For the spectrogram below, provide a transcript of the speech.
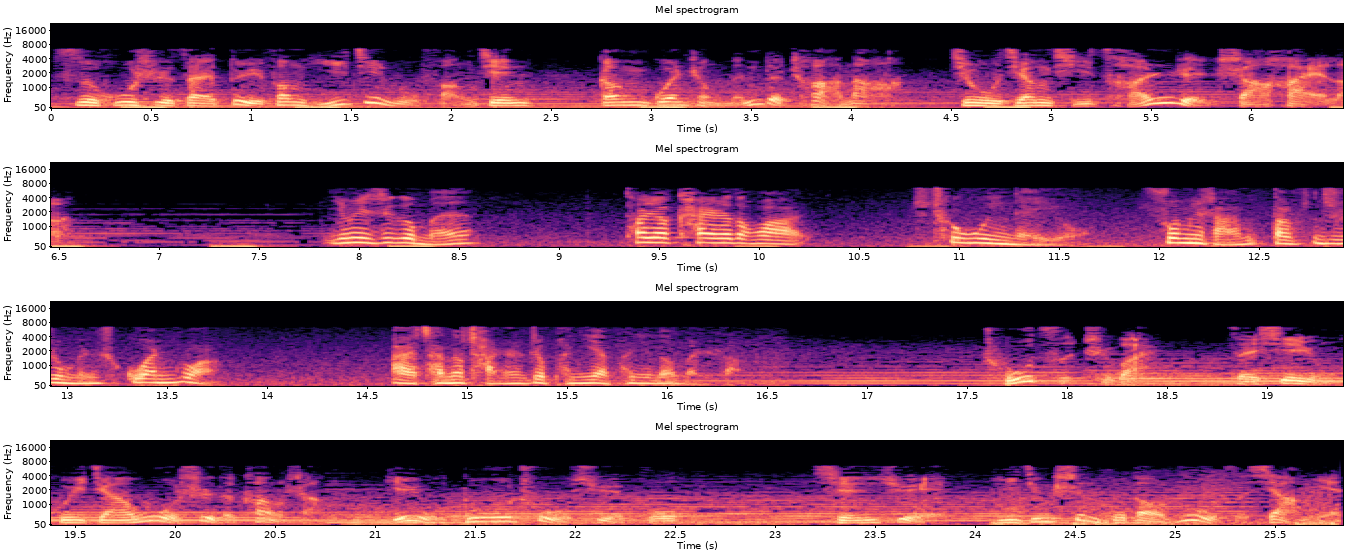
似乎是在对方一进入房间，刚关上门的刹那，就将其残忍杀害了。因为这个门，他要开着的话，车库应该有，说明啥？当时这个门是关状，哎，才能产生这喷溅喷溅到门上。除此之外，在谢永辉家卧室的炕上也有多处血泊，鲜血已经渗透到褥子下面，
